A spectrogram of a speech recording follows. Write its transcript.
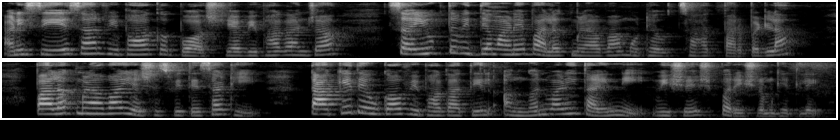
आणि सी एस आर विभाग बॉश या विभागांच्या संयुक्त विद्यमाने पालक मेळावा मोठ्या उत्साहात पार पडला. पालक मेळावा यशस्वीतेसाठी टाके देवगाव विभागातील अंगणवाडी ताईंनी विशेष परिश्रम घेतले.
